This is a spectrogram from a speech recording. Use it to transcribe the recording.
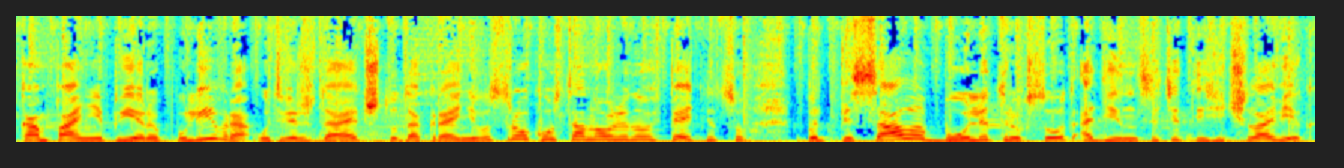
Компания Пьера Пуливра утверждает, что до крайнего срока, установленного в пятницу, подписала более 311 тысяч человек,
